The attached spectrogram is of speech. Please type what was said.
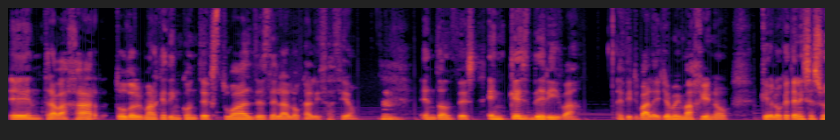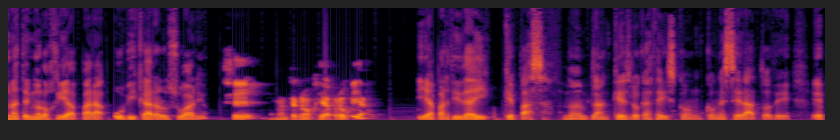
en trabajar todo el marketing contextual desde la localización. Hmm. Entonces, ¿en qué deriva? Es decir, vale, yo me imagino que lo que tenéis es una tecnología para ubicar al usuario. Sí, una tecnología propia. Y a partir de ahí, ¿qué pasa? ¿No? En plan, ¿qué es lo que hacéis con, ese dato? de eh,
